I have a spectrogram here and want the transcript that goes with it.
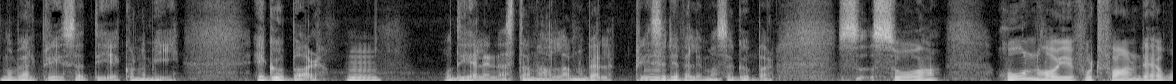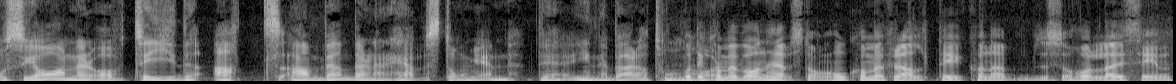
Nobelpriset i ekonomi är gubbar. Mm. Och det gäller nästan alla Nobelpriser, mm. det är väldigt massa gubbar. Så, så hon har ju fortfarande oceaner av tid att använda den här hävstången. Det innebär att hon Och det har... kommer vara en hävstång. Hon kommer för alltid kunna hålla i sin eh,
